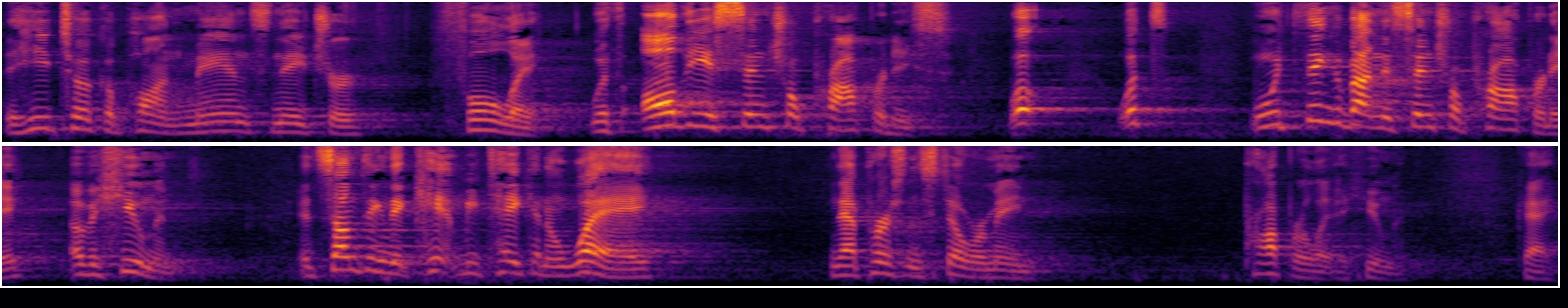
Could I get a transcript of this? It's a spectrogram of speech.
that he took upon man's nature fully with all the essential properties. Well, what's, when we think about an essential property of a human, it's something that can't be taken away, and that person still remain properly a human. Okay?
